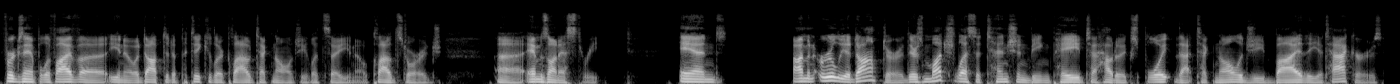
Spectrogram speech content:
for example, if I've uh, you know adopted a particular cloud technology, let's say you know cloud storage, uh, Amazon S3, and I'm an early adopter, there's much less attention being paid to how to exploit that technology by the attackers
